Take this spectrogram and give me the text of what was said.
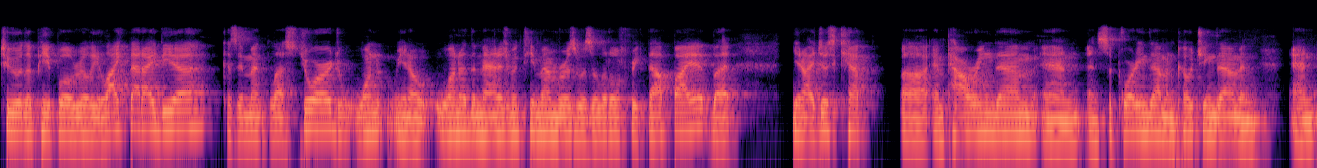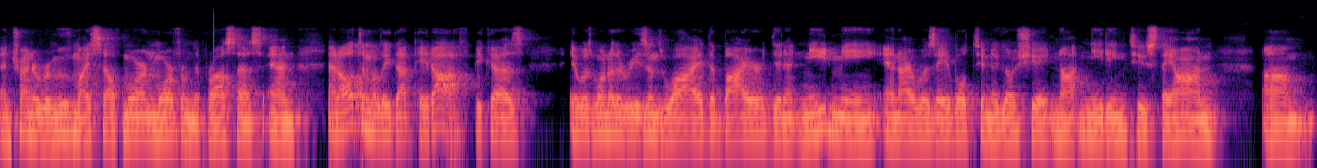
two of the people really liked that idea because it meant less George. One, you know, one of the management team members was a little freaked out by it, but, you know, I just kept uh, empowering them and and supporting them and coaching them and and and trying to remove myself more and more from the process and and ultimately that paid off because it was one of the reasons why the buyer didn't need me and I was able to negotiate not needing to stay on um,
